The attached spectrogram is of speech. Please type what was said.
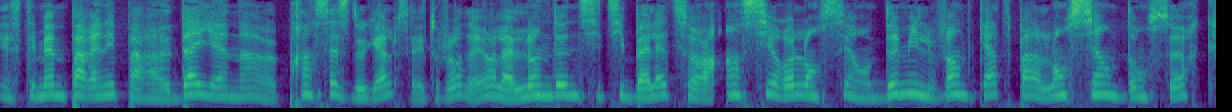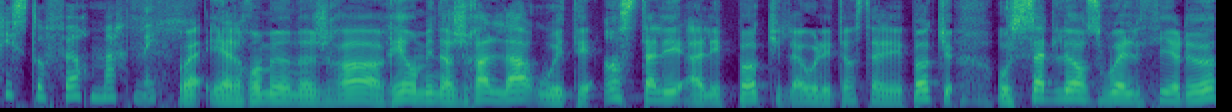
Et c'était même parrainé par euh, Diana, euh, princesse de Galles, vous savez toujours d'ailleurs. La London City Ballet sera ainsi relancée en 2024 par l'ancien danseur Christopher Marnay. Ouais, et elle réemménagera, réemménagera là où était installée à l'époque, là où elle était installée à l'époque, au Sadler's Well Theatre,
